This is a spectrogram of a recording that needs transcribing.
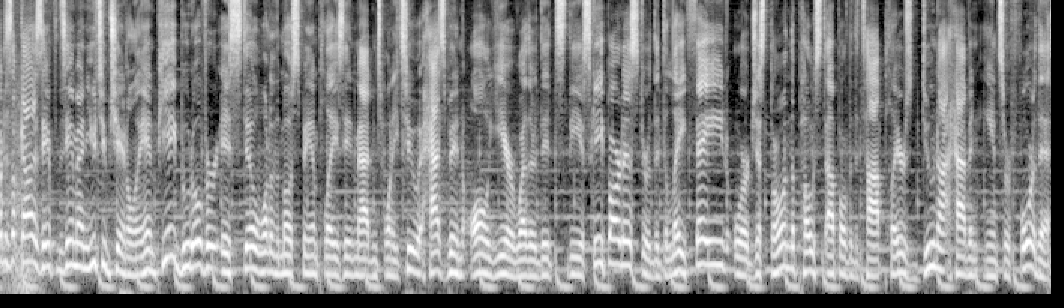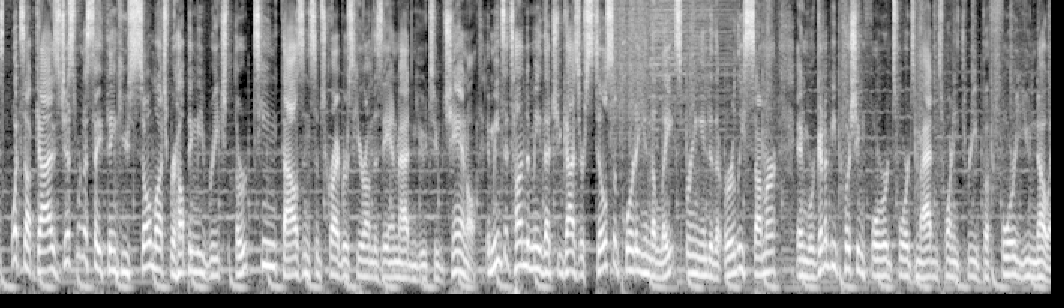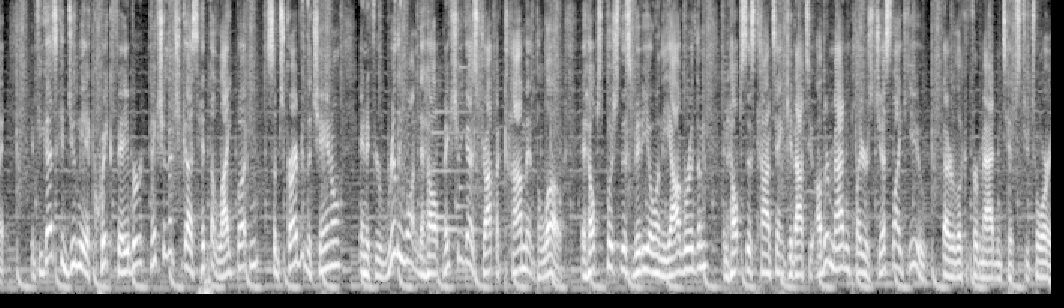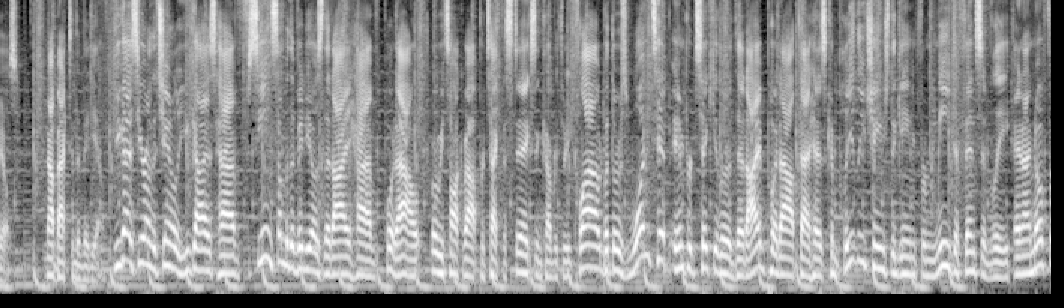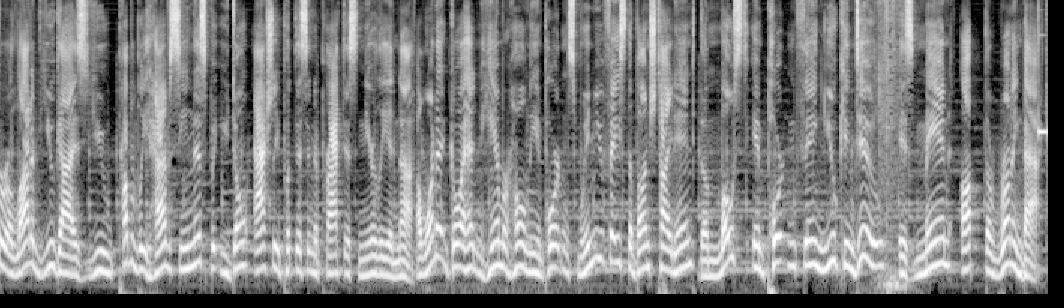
What is up guys, Zan from the Z-Man YouTube channel and PA boot over is still one of the most spam plays in Madden 22. It has been all year, whether it's the escape artist or the delay fade or just throwing the post up over the top, players do not have an answer for this. What's up guys, just want to say thank you so much for helping me reach 13,000 subscribers here on the Zan Madden YouTube channel. It means a ton to me that you guys are still supporting in the late spring into the early summer and we're going to be pushing forward towards Madden 23 before you know it. If you guys could do me a quick favor, make sure that you guys hit the like button, subscribe to the channel, and if you're really wanting to help, make sure you guys drop a comment below. It helps push this video in the algorithm and helps this content get out to other Madden players just like you that are looking for Madden tips tutorials. Now back to the video. You guys here on the channel, you guys have seen some of the videos that I have put out where we talk about protect the sticks and cover three cloud, but there's one tip in particular that I put out that has completely changed the game for me defensively. And I know for a lot of you guys, you probably have seen this, but you don't actually put this into practice nearly enough. I want to go ahead and hammer home the importance when you face the bunch tight end, the most important thing you can do is man up the running back.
